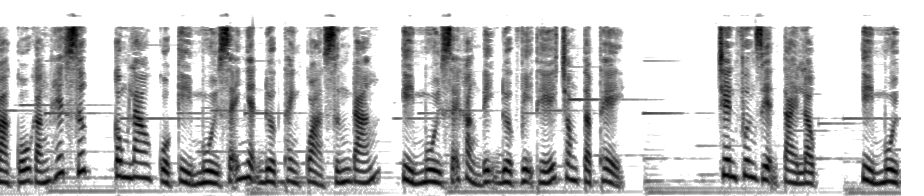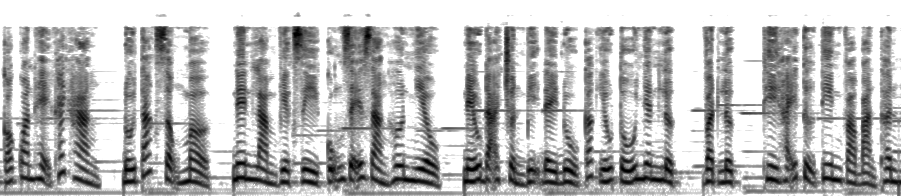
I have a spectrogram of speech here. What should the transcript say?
và cố gắng hết sức, công lao của kỷ mùi sẽ nhận được thành quả xứng đáng, kỷ mùi sẽ khẳng định được vị thế trong tập thể. Trên phương diện tài lộc, kỷ mùi có quan hệ khách hàng, đối tác rộng mở nên làm việc gì cũng dễ dàng hơn nhiều. Nếu đã chuẩn bị đầy đủ các yếu tố nhân lực, vật lực thì hãy tự tin vào bản thân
